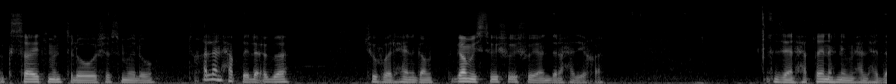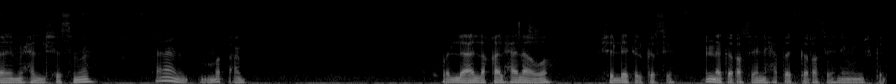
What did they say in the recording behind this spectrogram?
excitement low شو اسمه لو خلينا نحط لعبة. شوفوا الحين قام قام يستوي شوي شوي عندنا حديقة زين حطينا هني محل هدايا محل شو اسمه؟ خلينا مطعم. ولا على الأقل حلاوة. شليت الكرسي. عندنا كراسي هني حطيت كراسي هني مو مشكلة.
